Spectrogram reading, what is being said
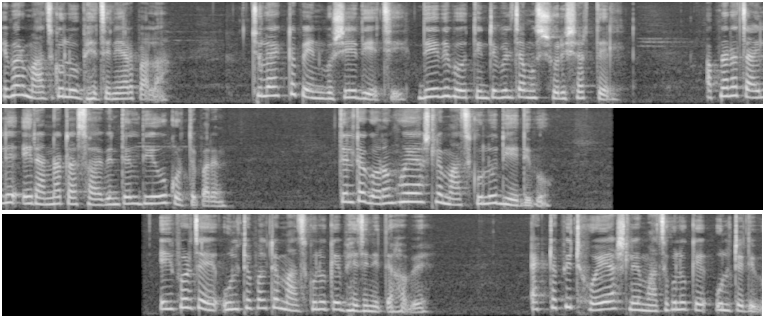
এবার মাছগুলো ভেজে নেওয়ার পালা। চুলা একটা প্যান বসিয়ে দিয়েছি। দিয়ে দিব তিন টেবিল চামচ সরিষার তেল। আপনারা চাইলে এই রান্নাটা সয়াবিন তেল দিয়েও করতে পারেন। তেলটা গরম হয়ে আসলে মাছগুলো দিয়ে দিব। এই পর্যায়ে উল্টে পাল্টে মাছগুলোকে ভেজে নিতে হবে। একটা পিঠ হয়ে আসলে মাছগুলোকে উল্টে দিব।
